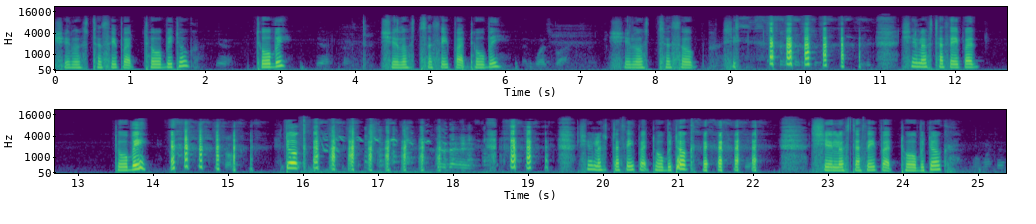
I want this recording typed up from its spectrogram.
Shilos Tathipa Tobitug. Yeah, Toby. yeah, that's, Shilos Tathipa Toby. and was black. Shilos Tathop. Tathipa Toby. Tuk. Shilos Tathipa Toby Tuk. Shilos Tathipa Toby Tuk. One more time.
